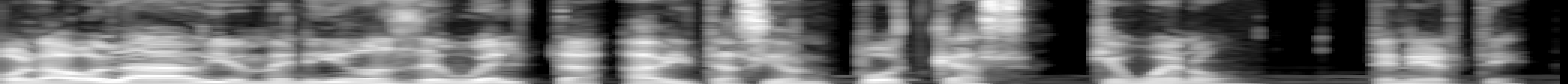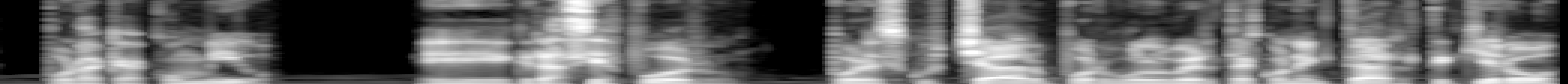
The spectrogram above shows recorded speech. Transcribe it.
Hola, hola, bienvenidos de vuelta a Habitación Podcast. Qué bueno tenerte por acá conmigo. Eh, gracias por, por escuchar, por volverte a conectar. Te quiero,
